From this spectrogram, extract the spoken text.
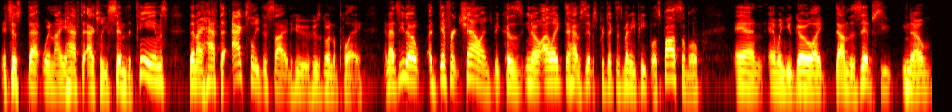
It's just that when I have to actually sim the teams, then I have to actually decide who who's going to play, and that's you know a different challenge because you know I like to have ZiPS project as many people as possible, and and when you go like down the ZiPS, you you know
